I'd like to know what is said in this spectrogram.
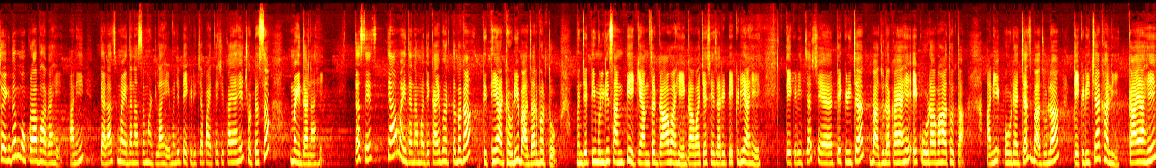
तो एकदम मोकळा भाग आहे आणि त्यालाच मैदान असं म्हटलं आहे. म्हणजे टेकडीच्या पायथ्याशी काय आहे? छोटंसं मैदान आहे. तसेच त्या मैदानामध्ये काय भरतं बघा? तिथे आठवडी बाजार भरतो. म्हणजे ती मुलगी सांगते की आमचं गाव आहे गावाच्या शेजारी टेकडी आहे. टेकडीच्या शे टेकडीच्या बाजूला काय आहे? एक ओढा वाहत होता. आणि ओढ्याच्याच बाजूला टेकडीच्या खाली काय आहे?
